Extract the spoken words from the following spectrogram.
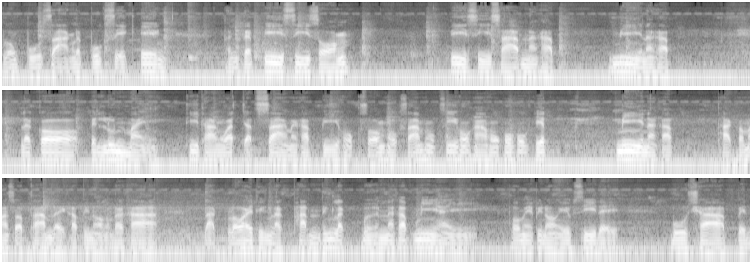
หลวงปู่สางและปลูกเสกเอง ตั้งแต่ปี 42 ปี 43 นะครับ มีนะครับ แล้วก็เป็นรุ่นใหม่ที่ทางวัดจัดสร้างนะครับ ปี 62 63 64 65 66 67 มีนะครับทักเข้ามาสอบถามเลยครับพี่น้องราคาหลักร้อยถึงหลักพันถึงหลักหมื่นนะครับ มีให้พ่อแม่พี่น้อง FC ได้บูชาเป็น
